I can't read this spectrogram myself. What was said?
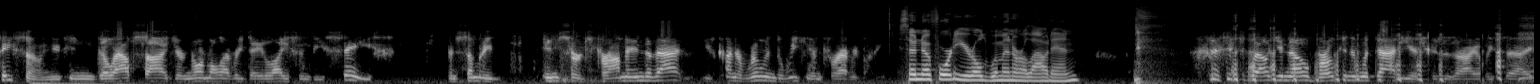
safe zone. You can go outside your normal everyday life and be safe. And somebody inserts drama into that, you've kind of ruined the weekend for everybody. So no 40 year old women are allowed in. well, you know, broken in with daddy issues, as I always say.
